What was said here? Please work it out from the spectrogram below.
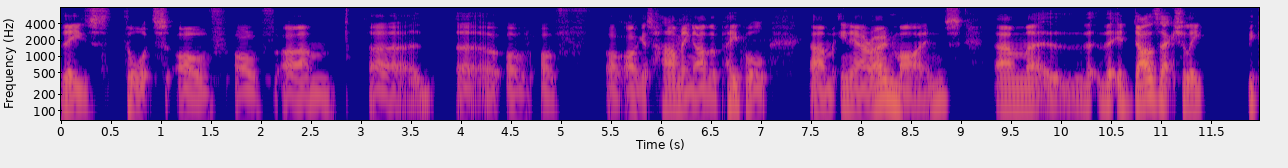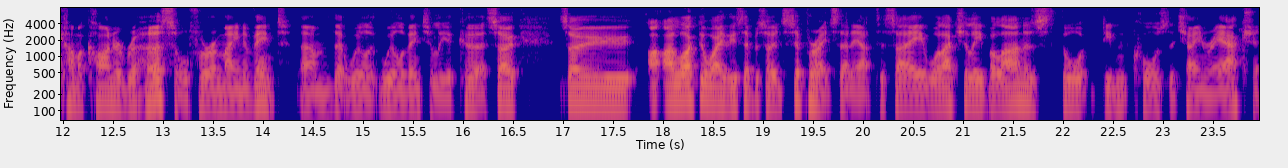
these thoughts of of um, uh, uh, of, of of I guess harming other people um, in our own minds, um, uh, th- th- it does actually become a kind of rehearsal for a main event um, that will will eventually occur. So. So I, I like the way this episode separates that out to say, well, actually, B'Elanna's thought didn't cause the chain reaction.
